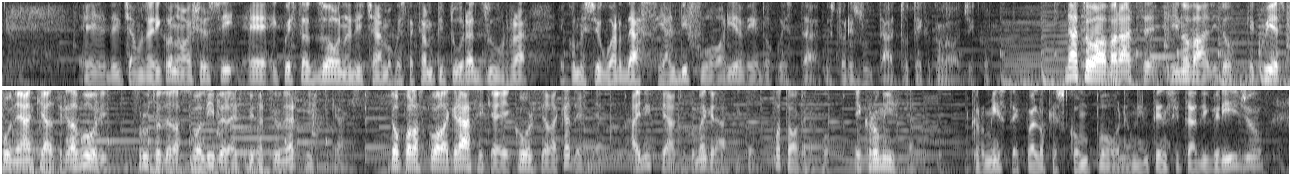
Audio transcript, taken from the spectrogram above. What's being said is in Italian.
eh, diciamo, da riconoscersi e, questa zona, diciamo, questa campitura azzurra è come se io guardassi al di fuori e vedo questa, questo risultato tecnologico. Nato a Varazze Rino Valido, che qui espone anche altri lavori, frutto della sua libera ispirazione artistica, dopo la scuola grafica e i corsi all'Accademia, ha iniziato come grafico, fotografo e cromista. Il cromista è quello che scompone un'intensità di grigio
